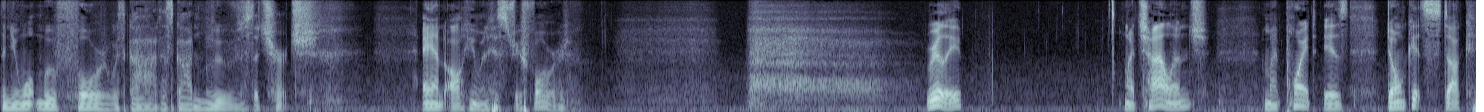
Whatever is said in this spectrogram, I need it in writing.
then you won't move forward with God as God moves the church and all human history forward. Really, my challenge, my point is don't get stuck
